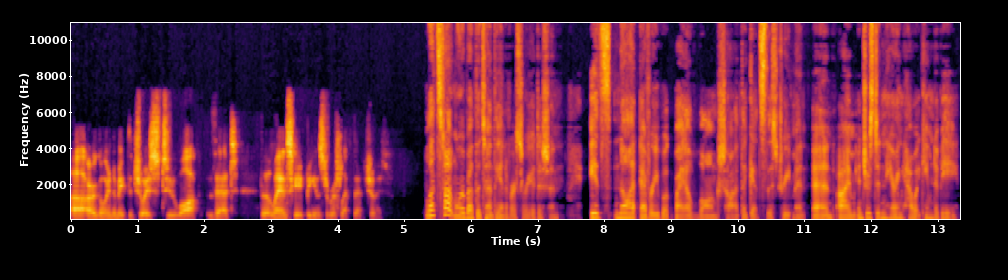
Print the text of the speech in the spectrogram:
uh, are going to make the choice to walk that the landscape begins to reflect that choice Let's talk more about the 10th anniversary edition. It's not every book by a long shot that gets this treatment, and I'm interested in hearing how it came to be.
